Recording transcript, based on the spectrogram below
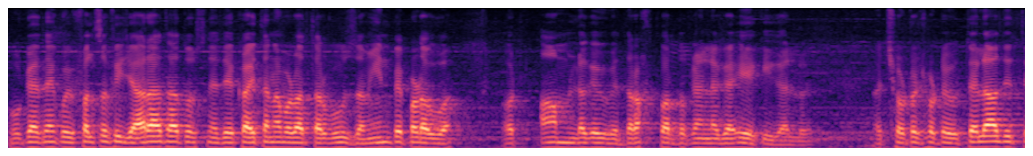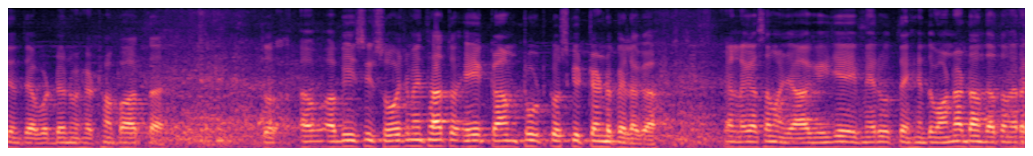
وہ کہتے ہیں کوئی فلسفی جا رہا تھا تو اس نے دیکھا اتنا بڑا تربوز زمین پہ پڑا ہوا اور آم لگے ہوئے درخت پر تو کہنے لگا ایک ہی گل ہوئی۔ اور چھوٹے چھوٹے اتنے لا دیتے ہیں وڈے نو ہیٹھاں پاتا ہے۔ تو اب ابھی اسی سوچ میں تھا تو ایک کام ٹوٹ کے اس کی ٹنڈ پہ لگا۔ کہنے لگا سمجھ آ گئی، یہ میرے اتنے ہندوانا ڈاندا تو میرا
